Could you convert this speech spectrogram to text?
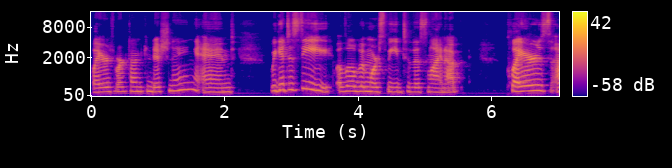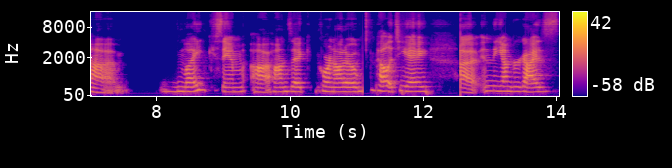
players worked on conditioning and we get to see a little bit more speed to this lineup. Players um, like Sam uh, Honzek, Coronato, Pelletier, uh, and the younger guys,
